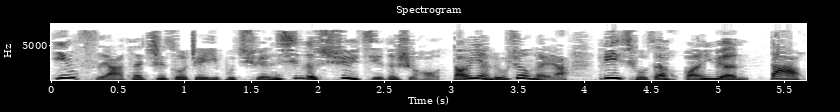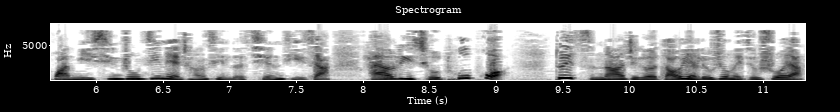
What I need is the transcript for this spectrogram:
因此呀，在制作这一部全新的续集的时候，导演刘镇伟啊，力求在还原《大话迷》心中经典场景的前提下，还要力求突破。对此呢，这个导演刘镇伟就说呀，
